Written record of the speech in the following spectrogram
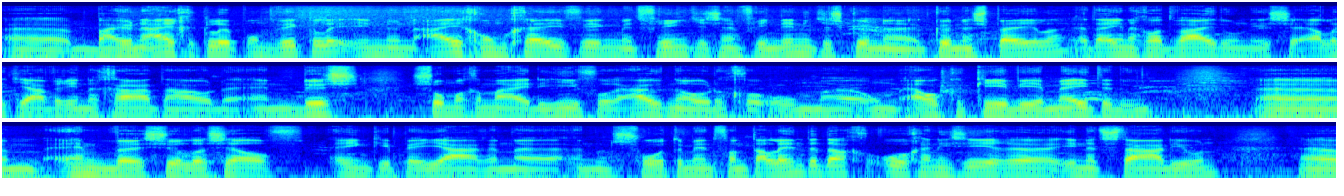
eh, bij hun eigen club ontwikkelen. In hun eigen omgeving met vriendjes en vriendinnetjes kunnen, kunnen spelen. Het enige wat wij doen is ze elk jaar weer in de gaten houden. En dus sommige meiden hiervoor uitnodigen om, eh, om elke keer weer mee te doen. Ehm, en we zullen zelf één keer per jaar een, eh, een van talentendag organiseren in het stadion. eh,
